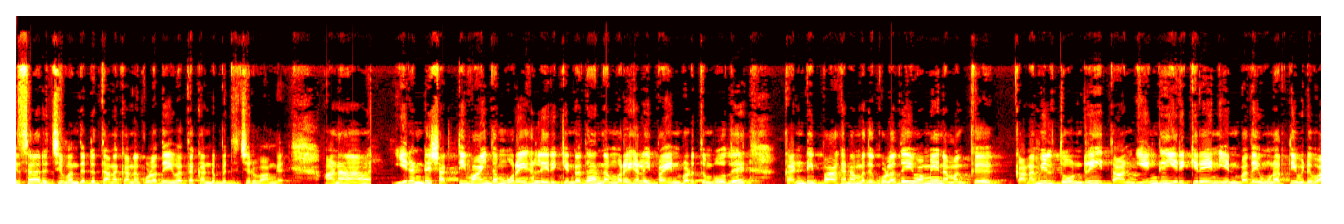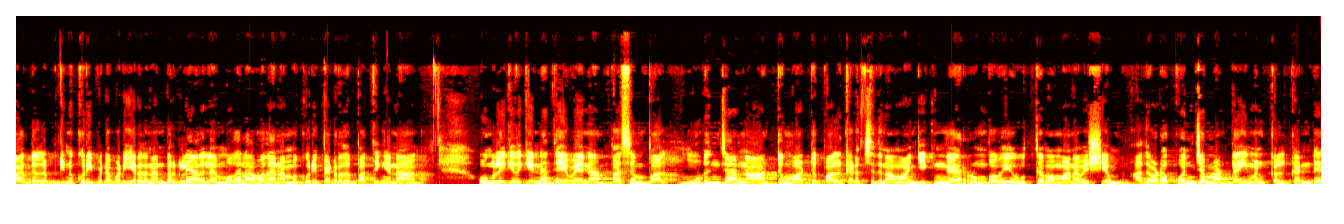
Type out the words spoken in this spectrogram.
விசாரித்து வந்துட்டு தனக்கான குலதெய்வத்தை கண்டுபிடிச்சிருவாங்க. ஆனால் இரண்டு சக்தி வாய்ந்த முறைகள் இருக்கின்றது. அந்த முறைகளை பயன்படுத்தும் போது கண்டிப்பாக நமது குலதெய்வமே நமக்கு கனவில் தோன்றி தான் எங்கு இருக்கிறேன் என்பதை உணர்த்தி விடுவார்கள் அப்படின்னு குறிப்பிடப்படுகிறது நண்பர்களே. அதில் முதலாவதாக நம்ம குறிப்பிடுறது பார்த்தீங்கன்னா உங்களுக்கு இதுக்கு என்ன தேவைன்னா பசும்பால். முடிஞ்சால் நாட்டு மாட்டு பால் கிடச்சதுன்னா வாங்கிக்கோங்க. ரொம்பவே உத்தமமான விஷயம். அதோட கொஞ்சமாக டைமண்ட் கல்கண்டு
